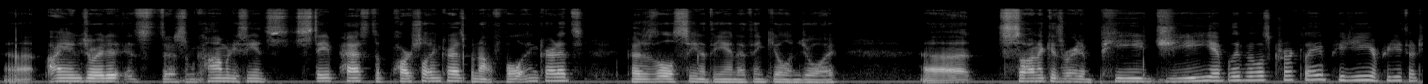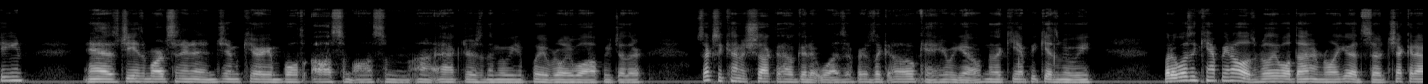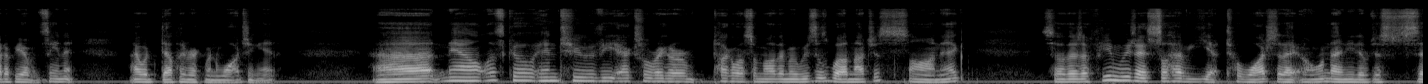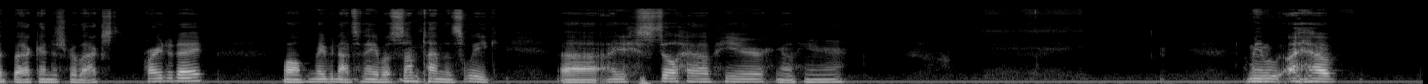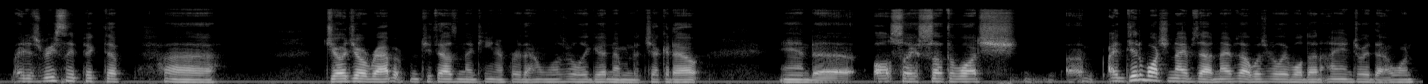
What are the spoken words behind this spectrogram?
Uh, I enjoyed it. It's there's some comedy scenes. Stay past the partial end credits, but not full end credits, because there's a little scene at the end I think you'll enjoy. Uh, Sonic is rated PG, I believe it was correctly PG or PG thirteen. As James Marsden and Jim Carrey, are both awesome, awesome uh, actors in the movie, play really well off each other. I was actually kind of shocked at how good it was. At was like, oh, okay, here we go, another campy kids movie. But it wasn't campy at all. It was really well done and really good. So check it out if you haven't seen it. I would definitely recommend watching it. Uh, now let's go into the actual regular talk about some other movies as well, not just Sonic. So there's a few movies I still have yet to watch that I own that I need to just sit back and just relax prior today. Well, maybe not today, but sometime this week. Uh, I still have here. Hang on here. I mean, I have. I just recently picked up. Uh, Jojo Rabbit from 2019. I've heard that one was really good, and I'm going to check it out. And uh, also, I still have to watch. Um, I did watch Knives Out. Knives Out was really well done. I enjoyed that one.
